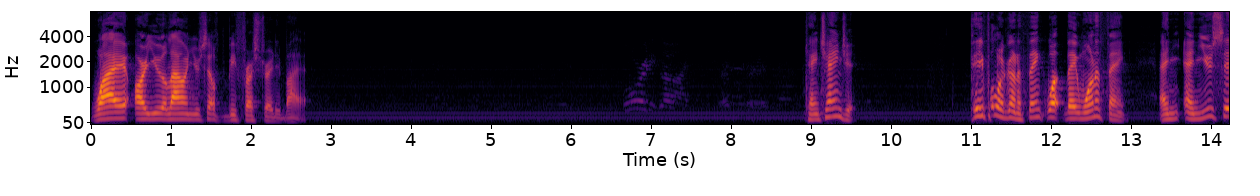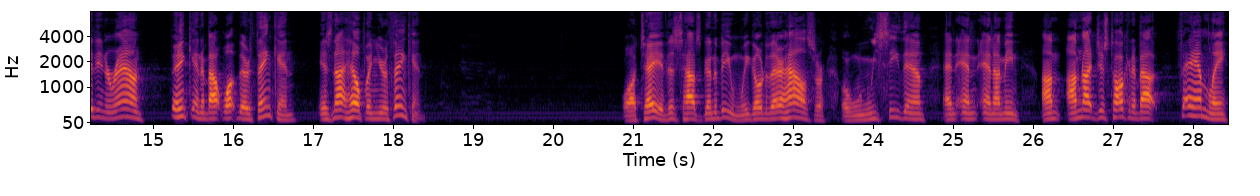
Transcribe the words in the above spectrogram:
why are you allowing yourself to be frustrated by it? Can't change it. People are going to think what they want to think. And, and you sitting around thinking about what they're thinking is not helping your thinking. Well, I'll tell you, this is how it's going to be when we go to their house or, or when we see them. And, and, and I mean, I'm, I'm not just talking about family,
